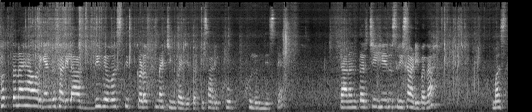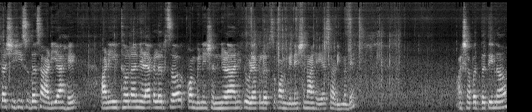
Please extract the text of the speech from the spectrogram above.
फक्त ना ह्या ऑर्गॅनच्या साडीला अगदी व्यवस्थित कडक मॅचिंग पाहिजे तर ती साडी खूप खुलून दिसते. त्यानंतरची ही दुसरी साडी बघा. मस्त अशी ही सुद्धा साडी आहे. आणि इथं ना निळ्या कलरचं कॉम्बिनेशन निळा आणि पिवळ्या कलरचं कॉम्बिनेशन आहे या साडीमध्ये. अशा पद्धतीनं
